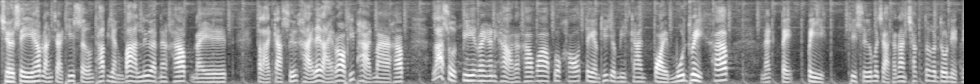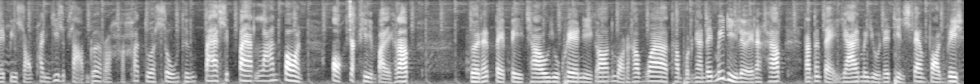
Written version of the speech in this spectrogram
เชลซีครับหลังจากที่เสริมทัพอย่างบ้านเลือดนะครับในตลาดการซื้อขายหลายๆ รอบที่ผ่านมาครับ ล่าสุดมีรายงานข่าวนะครับ ว่าพวกเขาเตรียมที่จะมีการปล่อยมูดริกครับ นักเตะปีกที่ซื้อมาจากทางด้านชักเตอร์โดเนตในปี 2023 ด้วยราคาค่าตัวสูงถึง 88 ล้านปอนด์ ออกจากทีมไปครับ โดยนักเตะปีกชาวยูเครนนี่ก็ต้องบอกนะครับว่าทำผลงานได้ไม่ดีเลยนะครับนับตั้งแต่ย้ายมาอยู่ในถิ่นสแตมฟอร์ดบริดจ์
